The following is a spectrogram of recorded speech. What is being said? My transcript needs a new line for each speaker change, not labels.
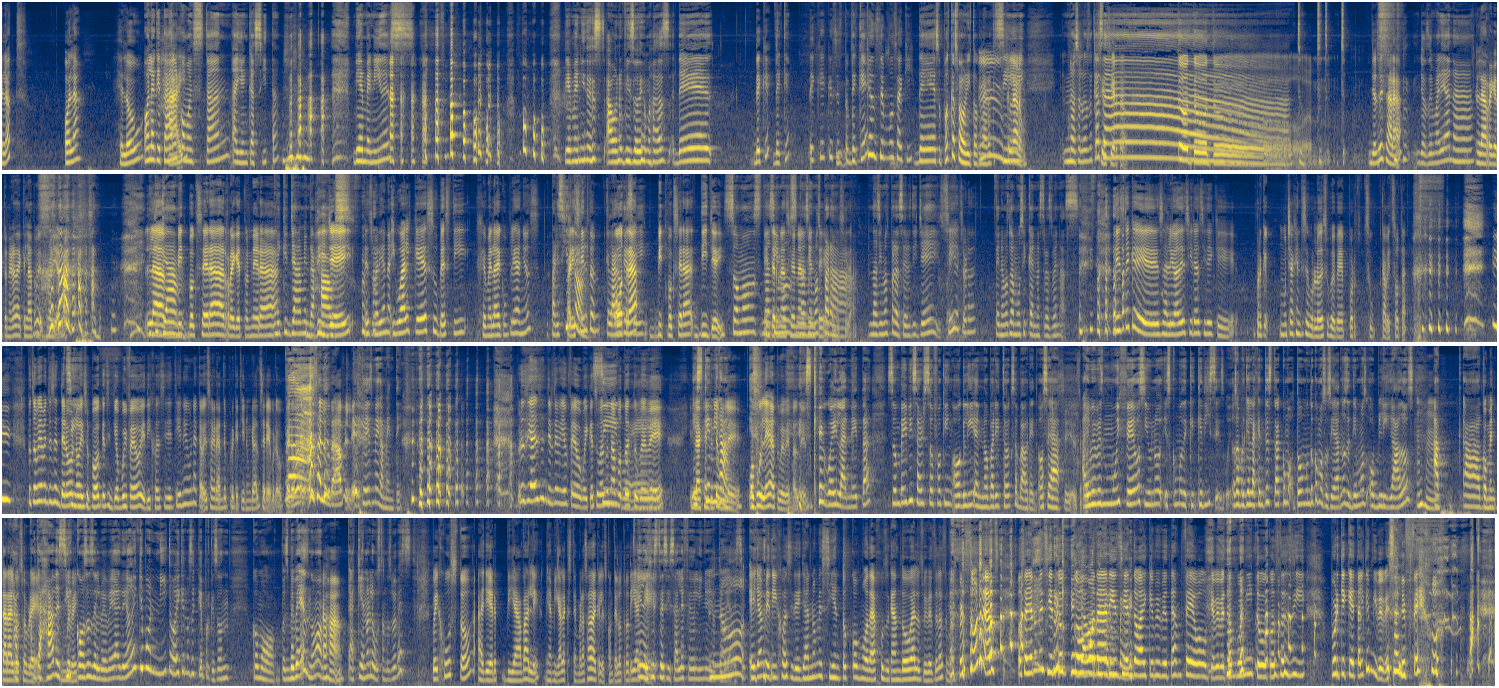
Hello. Hola. Hello.
Hola, ¿qué tal?
Hi.
¿Cómo están ahí en casita? Bienvenidos. Bienvenidos a un episodio más de...
¿De qué?
¿De qué?
¿De qué? ¿Qué es esto?
¿De qué?
¿Qué hacemos aquí?
De su podcast favorito, claro que
Mm,
sí.
claro.
No saludos de casa.
Sí, es cierto. Tu, tu, tu. Yo soy Sara.
Yo soy Mariana.
La reggaetonera de aquel lado es Mariana. La beatboxera, reggaetonera,
Make it jam in the
DJ
house.
es Mariana. Igual que su bestie gemela de cumpleaños,
Paris Hilton.
Paris Hilton.
Claro
Otra
que sí.
beatboxera DJ.
Somos, nacimos,
Internacionalmente
nacimos para,
conocida.
nacimos para ser DJs.
Sí, es verdad.
Tenemos la música en nuestras venas.
¿Viste que salió a decir así de que... Porque mucha gente se burló de su bebé por su cabezota. y pues obviamente se enteró,
Sí.
¿no? Y supongo que sintió muy feo y dijo así de, tiene una cabeza grande porque tiene un gran cerebro, pero es saludable.
que es megamente.
Pero sí ha de sentirse bien feo, güey, que subas
Sí,
una foto de tu bebé y
Es
la
que
gente
mira,
te bulee. O bulea a tu bebé más bien.
Es que, güey, la neta, some babies are so fucking ugly and nobody talks about it. O sea,
Sí, es
hay bebés muy feos y uno es como de, ¿qué, qué dices, güey? O sea, porque la gente está como, todo el mundo como sociedad nos sentimos obligados a, a
Comentar algo
a-
sobre
Ajá, decir cosas del bebé, de, ay, qué bonito, ay, que no sé qué, porque son como, pues, bebés, ¿no?
Ajá.
¿A quién no le gustan los bebés?
Güey, justo ayer vi a Vale, mi amiga la que está embarazada, que les conté el otro día.
Y le dijiste, si sale feo el niño, yo te voy a
No,
decir.
ella me dijo así de ya no me siento cómoda juzgando a los bebés de las demás personas. O sea, ya no me siento
Porque
cómoda diciendo, ay, qué bebé tan feo, o qué bebé tan bonito, o cosas así. Porque qué tal que mi bebé sale feo.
